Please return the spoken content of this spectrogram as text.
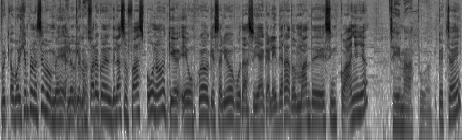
Porque- o por ejemplo, no sé, pues, me- lo, comparo con el The Last of Us 1, que es un juego que salió, putazo, ya caleta de rato, más de 5 años ya. Sí, más, pues, weón. ¿Cachai?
